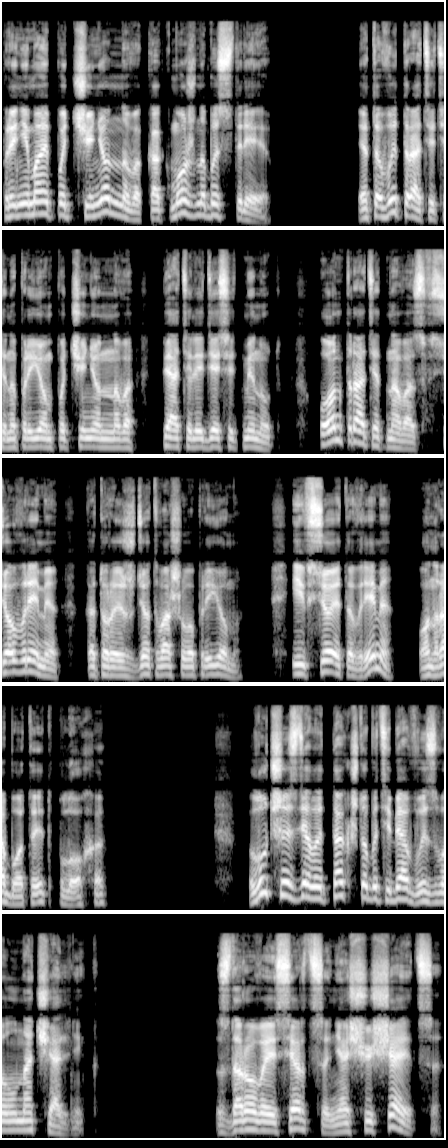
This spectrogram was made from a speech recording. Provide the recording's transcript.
Принимай подчиненного как можно быстрее. Это вы тратите на прием подчиненного 5 или 10 минут. Он тратит на вас все время, которое ждет вашего приема. И все это время он работает плохо. Лучше сделать так, чтобы тебя вызвал начальник. Здоровое сердце не ощущается,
